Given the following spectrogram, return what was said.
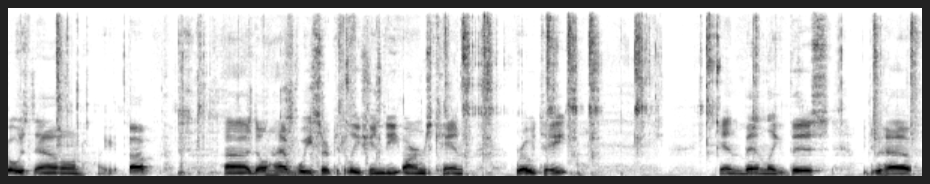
Goes down, like up. Uh, don't have waist articulation. The arms can rotate, can bend like this. We do have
